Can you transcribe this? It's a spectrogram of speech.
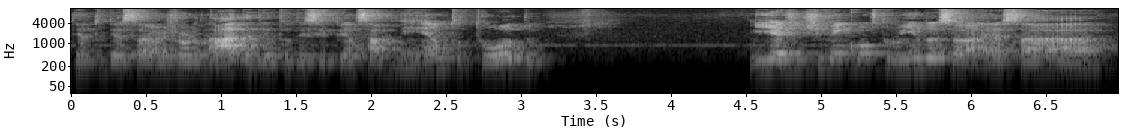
dentro dessa jornada, dentro desse pensamento todo. E a gente vem construindo essa, essa,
